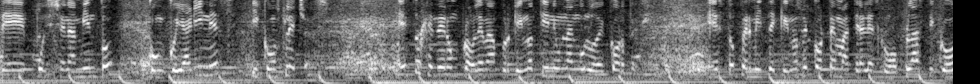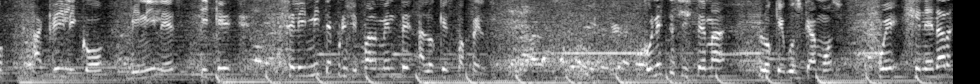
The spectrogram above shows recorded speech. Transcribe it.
de posicionamiento con collarines y con flechas. Esto genera un problema porque no tiene un ángulo de corte. Esto permite que no se corten materiales como plástico, acrílico, viniles y que se limite principalmente a lo que es papel. Con este sistema lo que buscamos fue generar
